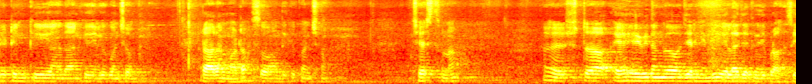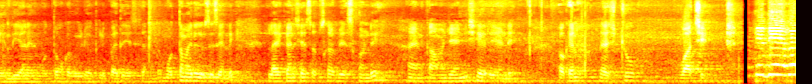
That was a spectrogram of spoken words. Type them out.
ఎడిటింగ్కి దానికి దీనికి కొంచెం రాదనమాట సో అందుకే కొంచెం చేస్తున్నా. ఏ ఏ విధంగా జరిగింది ఎలా జరిగింది ప్రాసెస్ ఏంది అనేది మొత్తం ఒక వీడియో క్లిప్ అయితే చేసేసాను మొత్తం అయితే చూసేసేయండి. లైక్ అండ్ షేర్ సబ్స్క్రైబ్ చేసుకోండి. అండ్ కామెంట్ చేయండి షేర్ చేయండి. ఓకేనా లెట్స్ టు వాచ్ ఇట్ పితృదేవో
